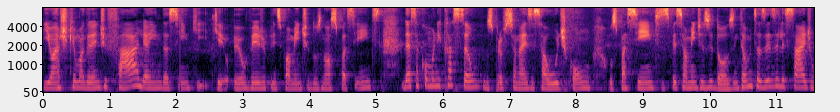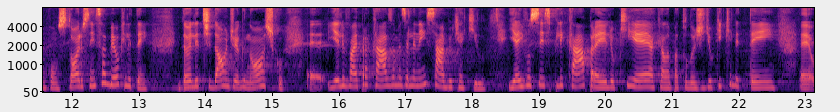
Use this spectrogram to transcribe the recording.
E eu acho que uma grande falha, ainda assim, que, que eu vejo principalmente dos nossos pacientes, dessa comunicação dos profissionais de saúde com os pacientes, especialmente os idosos. Então, muitas vezes ele sai de um consultório sem saber o que ele tem. Então, ele te dá um diagnóstico é, e ele vai para casa, mas ele nem sabe o que é aquilo. E aí você explicar para ele o que é aquela patologia, o que, que ele tem, é,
